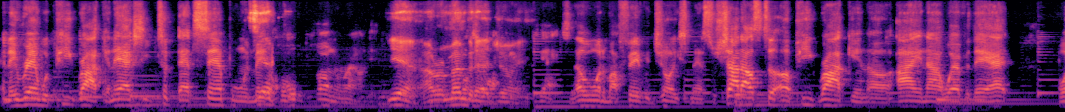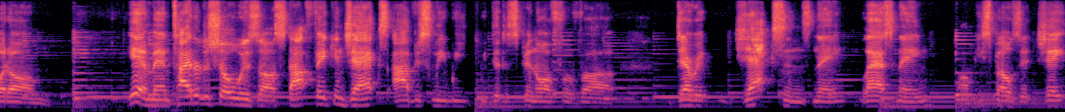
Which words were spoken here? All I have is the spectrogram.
and they ran with Pete Rock, and they actually took that sample and sample. made a whole song around it. Yeah, I remember that joint. Yeah, so that was one of my favorite joints, man. So shout outs to uh, Pete Rock and uh, I and I, wherever they're at. But um, yeah, man. Title of the show is uh, "Stop Faking Jacks." Obviously, we we did a spin off of uh, Derrick Jaxn's name, last name. Um, he spells it J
